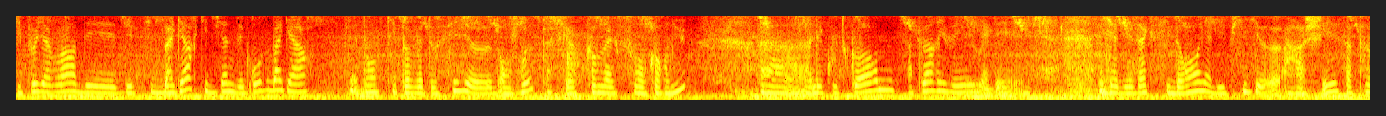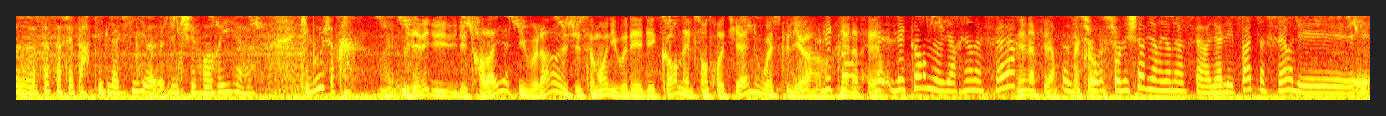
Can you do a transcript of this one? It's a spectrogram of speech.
il peut y avoir des, des petites bagarres qui deviennent des grosses bagarres. Et donc qui peuvent être aussi euh, dangereuses parce que comme elles sont encore nues, euh, les coups de corne, ça peut arriver. Il y a des, il y a des accidents, il y a des pilles euh, arrachées. Ça, peut, ça, ça fait partie de la vie euh, d'une chèvrerie euh, qui bouge. Ouais. Vous avez du, du travail à ce niveau-là, justement au niveau des, des cornes, elles s'entretiennent ou est-ce qu'il y a les, rien cornes, à faire les- les cornes, il n'y a rien à faire. Rien à faire. Sur, sur les chèvres, il n'y a rien à faire. Il y a les pattes à faire, les,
